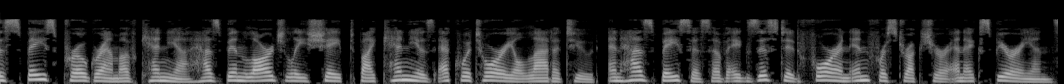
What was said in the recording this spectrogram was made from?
The space program of Kenya has been largely shaped by Kenya's equatorial latitude, and has basis of existed foreign infrastructure and experience.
